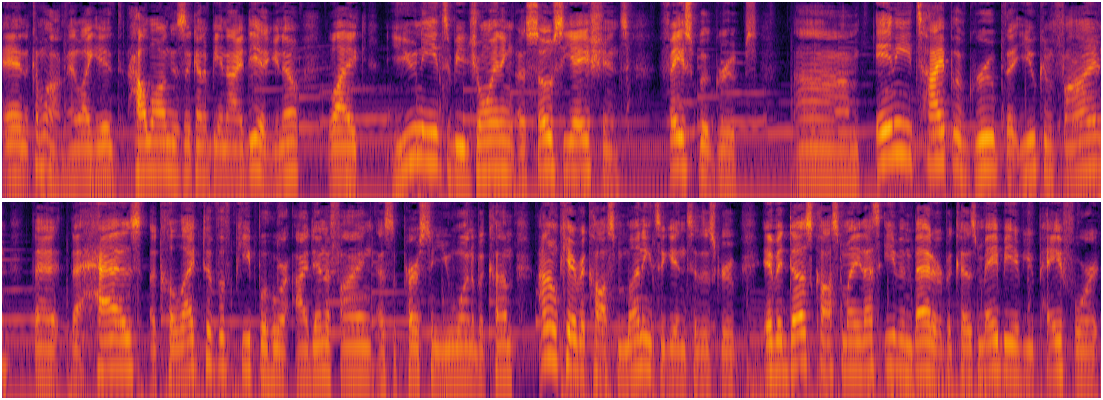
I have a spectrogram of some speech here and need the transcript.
And come on, man, like, it, how long is it going to be an idea, you know? Like, you need to be joining associations, Facebook groups, um, any type of group that you can find that that has a collective of people who are identifying as the person you want to become. I don't care if it costs money to get into this group. If it does cost money, that's even better because maybe if you pay for it,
